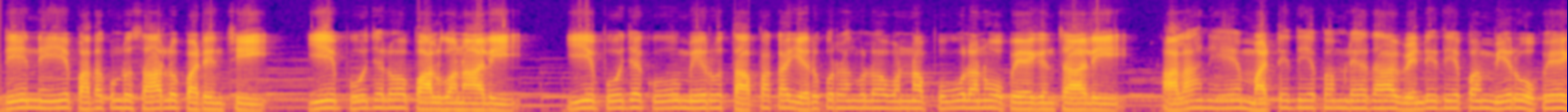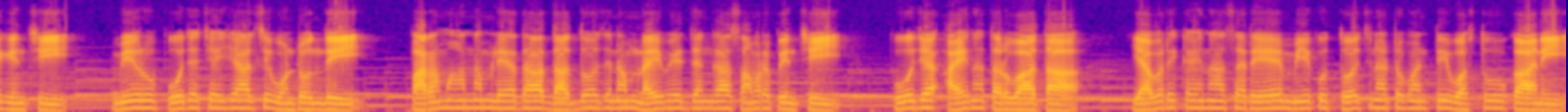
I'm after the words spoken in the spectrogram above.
దీన్ని పదకొండు సార్లు పఠించి ఈ పూజలో పాల్గొనాలి. ఈ పూజకు మీరు తప్పక ఎరుపు రంగులో ఉన్న పువ్వులను ఉపయోగించాలి. అలానే మట్టి దీపం లేదా వెండి దీపం మీరు ఉపయోగించి మీరు పూజ చేయాల్సి ఉంటుంది. పరమాన్నం లేదా దద్దోజనం నైవేద్యంగా సమర్పించి పూజ అయిన తరువాత ఎవరికైనా సరే మీకు తోచినటువంటి వస్తువు కానీ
